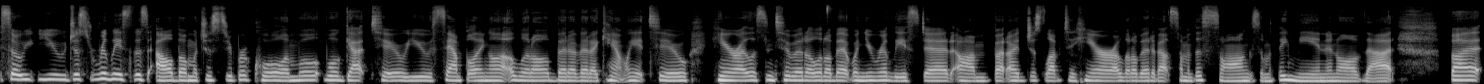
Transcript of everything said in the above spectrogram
so you just released this album which is super cool and we'll we'll get to you sampling a, a, little bit of it. I can't wait to hear. I listened to it a little bit when you released it um, but i'd just love to hear a little bit about some of the songs and what they mean and all of that. But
